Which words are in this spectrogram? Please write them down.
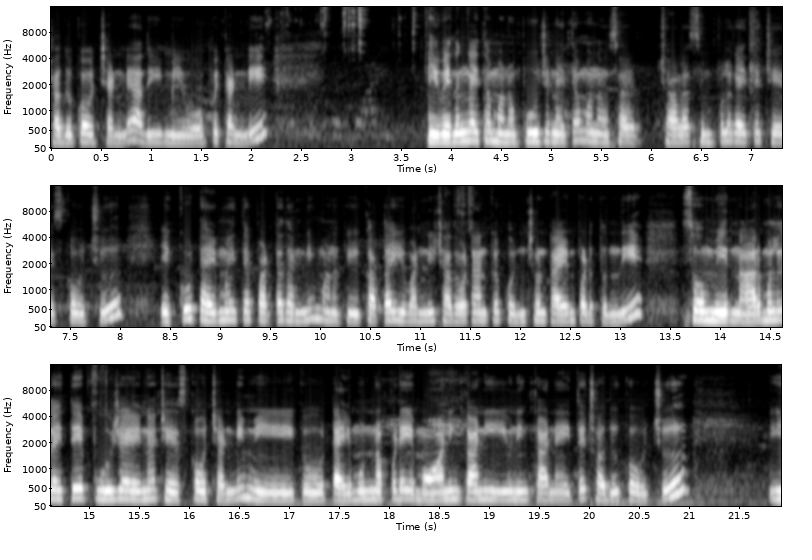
చదువుకోవచ్చండి. అది మీ ఓపిక అండి ఈ విధంగా అయితే మనం పూజనైతే మనం చాలా సింపుల్గా అయితే చేసుకోవచ్చు. ఎక్కువ టైం అయితే పట్టదండి. మనకి కథ ఇవన్నీ చదవటానికి కొంచెం టైం పడుతుంది. సో మీరు నార్మల్గా అయితే పూజ అయినా చేసుకోవచ్చండి. మీకు టైం ఉన్నప్పుడే మార్నింగ్ కానీ ఈవినింగ్ కానీ అయితే చదువుకోవచ్చు. ఈ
